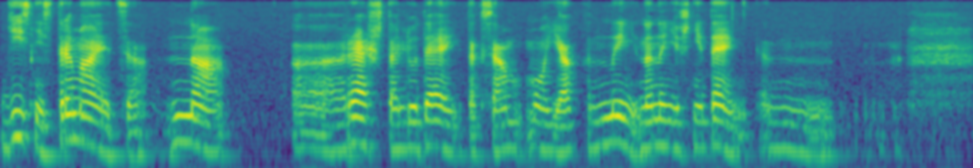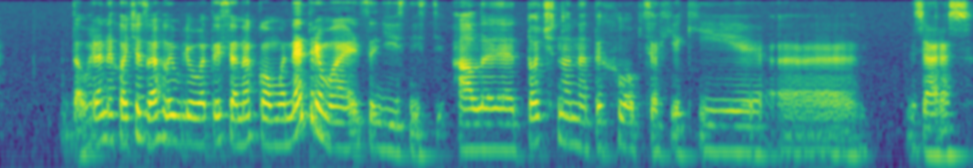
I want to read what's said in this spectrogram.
дійсність тримається на решта людей, так само, як на нинішній день. Добре, не хочу заглиблюватися на кому не тримається дійсність, але точно на тих хлопцях, які е, зараз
